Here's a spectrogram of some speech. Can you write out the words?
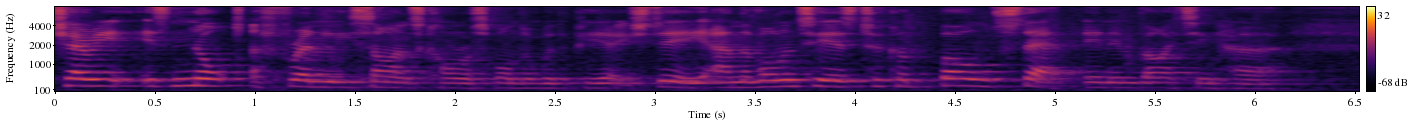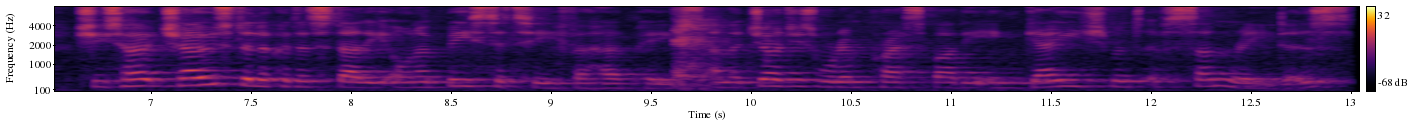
Cherry is not a friendly science correspondent with a PhD, and the volunteers took a bold step in inviting her. She cho- chose to look at a study on obesity for her piece, and the judges were impressed by the engagement of Sun readers,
